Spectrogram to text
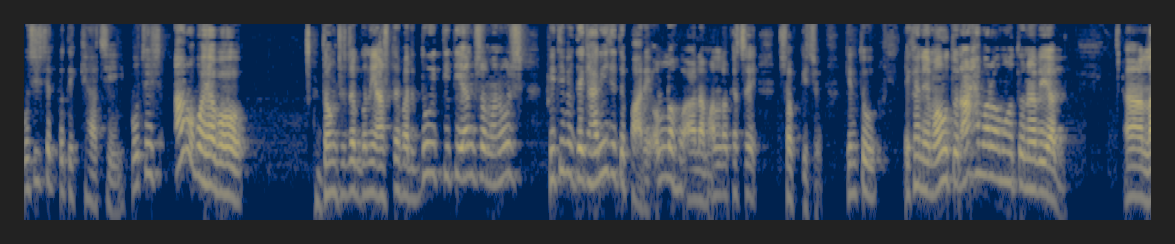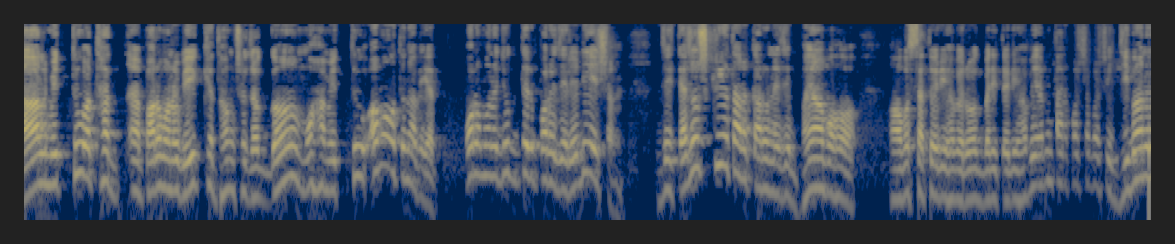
পঁচিশের প্রতীক্ষা আছি, পঁচিশ আরও ভয়াবহ ধ্বংসযজ্ঞ নিয়ে আসতে পারে, দুই তৃতীয়াংশ মানুষ পৃথিবী থেকে হারিয়ে যেতে পারে, আল্লাহ আলাম, আল্লাহর কাছে সবকিছু। কিন্তু এখানে মৌতুন আহমার ও মৌতুন আবিয়াদ লাল মৃত্যু অর্থাৎ পারমাণবিক ধ্বংসযজ্ঞ, মহামৃত্যু অমৌতুন আবিয়াদ পরমাণু যুদ্ধের পরে যে রেডিয়েশন যে তেজস্ক্রিয়তার কারণে যে ভয়াবহ অবস্থা তৈরি হবে, রোগ ব্যাধি তৈরি হবে, এবং তার পাশাপাশি জীবাণু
